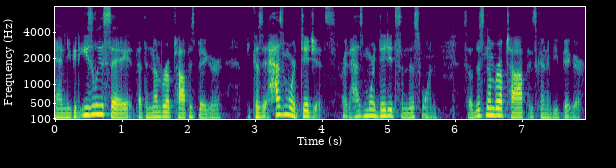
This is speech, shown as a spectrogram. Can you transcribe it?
And you could easily say that the number up top is bigger because it has more digits, right? It has more digits than this one. So this number up top is going to be bigger.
